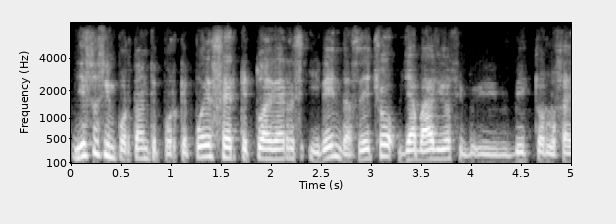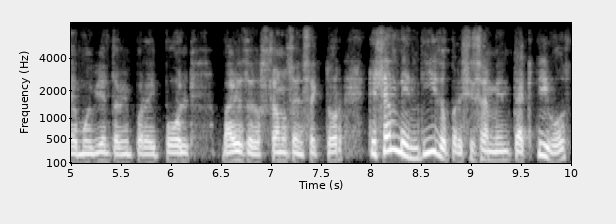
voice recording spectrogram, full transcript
Y eso es importante porque puede ser que tú agarres y vendas. De hecho, ya varios, y, Víctor lo sabe muy bien, también por ahí Paul, varios de los que estamos en el sector, que se han vendido precisamente activos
